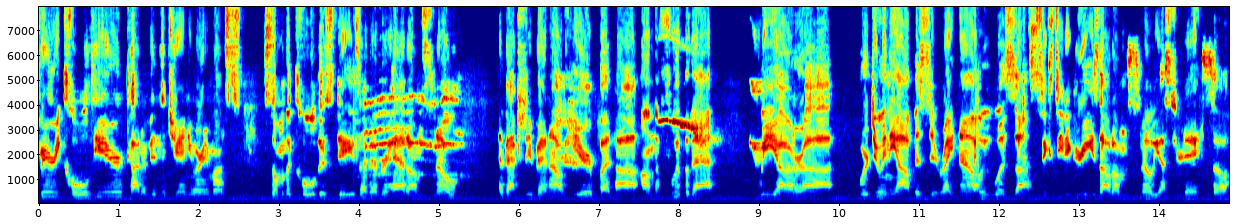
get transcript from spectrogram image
very cold here, kind of in the January months. Some of the coldest days I've ever had on snow have actually been out here. But uh, on the flip of that, we are uh, we're doing the opposite right now. It was uh, 60 degrees out on the snow yesterday, so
